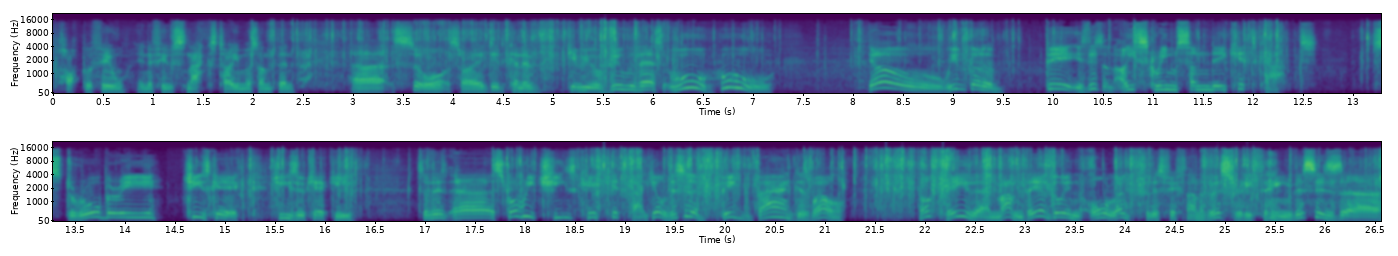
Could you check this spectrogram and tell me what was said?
pop a few in a few snacks time or something. Uh, so, sorry, I did kind of give you a view there. this. ooh, ooh. Yo, we've got a bit, is this an ice cream sundae Kit Kat? Strawberry cheesecake, cheesecakey. So there's uh, strawberry cheesecake Kit Kat. Yo, this is a big bag as well. Okay then, man, they are going all out for this fifth anniversary thing. This is, uh,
